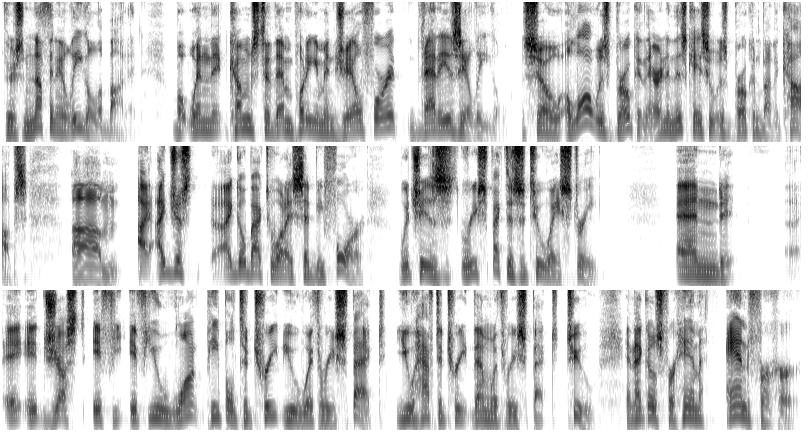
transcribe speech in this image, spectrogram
there's nothing illegal about it. But when it comes to them putting him in jail for it, that is illegal. So a law was broken there. And in this case, it was broken by the cops. Um, I, I just I go back to what I said before, which is respect is a two way street, and it, it just if if you want people to treat you with respect, you have to treat them with respect too, and that goes for him and for her.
